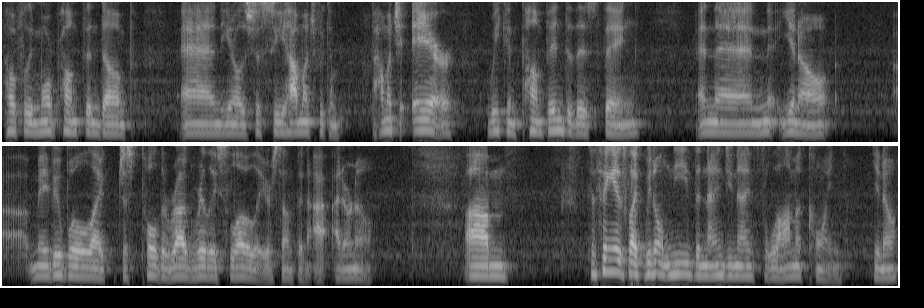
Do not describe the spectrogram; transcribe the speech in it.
hopefully more pump than dump and, you know, let's just see how much we can how much air we can pump into this thing and then, you know, uh, maybe we'll like just pull the rug really slowly or something. I, I don't know. Um, the thing is, like, we don't need the 99th llama coin, you know?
